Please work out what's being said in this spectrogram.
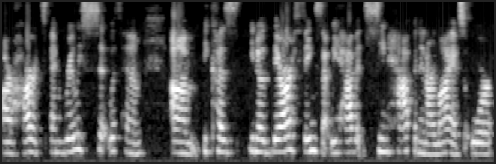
our hearts and really sit with him um, because you know there are things that we haven't seen happen in our lives or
